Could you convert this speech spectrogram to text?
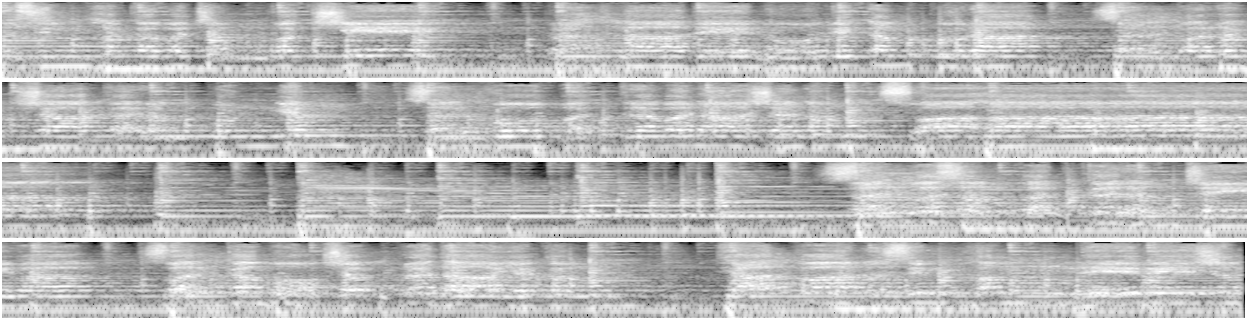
नृसिंहकवचं वक्ष्ये प्रह्लादेनोदितं पुरा सर्वरक्षाकरं पुण्यं सर्वोपद्रवनाशनं स्वाहा सर्वसम्पत्करं चैव स्वर्गमोक्षप्रदायकम् ध्यात्वा नृसिंहं देवेशं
